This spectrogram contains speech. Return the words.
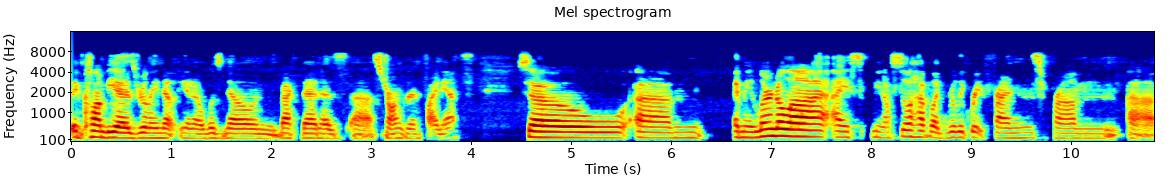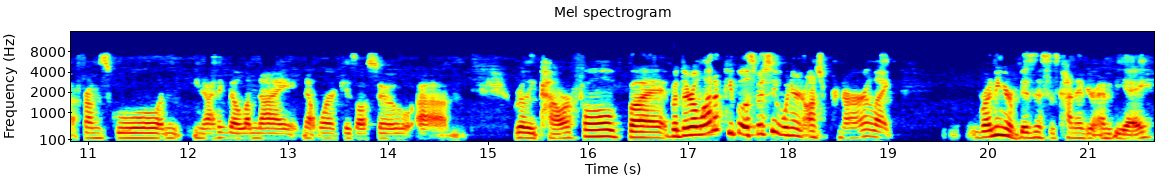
and Columbia is really no, you know was known back then as uh, stronger in finance. So um, I mean, learned a lot. I you know still have like really great friends from uh, from school, and you know I think the alumni network is also um, really powerful. But but there are a lot of people, especially when you're an entrepreneur, like running your business is kind of your MBA.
